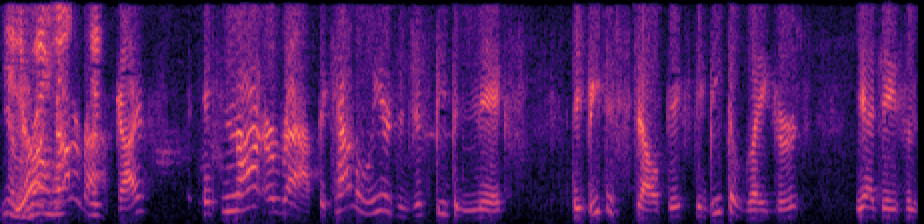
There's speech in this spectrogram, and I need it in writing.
Yeah, no, LeBron it's not a wrap, guys. It's not a wrap. The Cavaliers had just beat the Knicks. They beat the Celtics. They beat the Lakers. Yeah, Jason.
